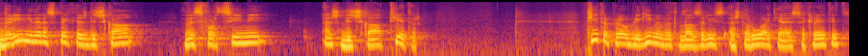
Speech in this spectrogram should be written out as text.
nderimi dhe respekti është diçka dhe sforcimi është diçka tjetër. Tjetër prej obligimeve të vllazërisë është ruajtja e sekretit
